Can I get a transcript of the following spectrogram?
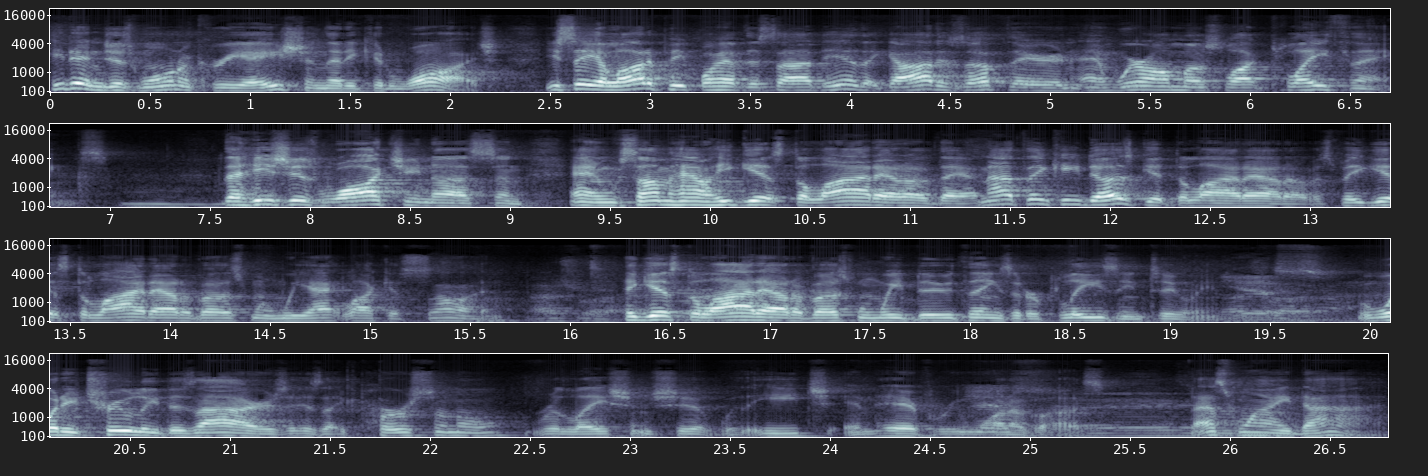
He didn't just want a creation that He could watch. You see, a lot of people have this idea that God is up there and, and we're almost like playthings. Mm. That He's just watching us and, and somehow He gets delight out of that. And I think He does get delight out of us, but He gets delight out of us when we act like His Son. That's right. He gets delight out of us when we do things that are pleasing to Him. Yes. But what he truly desires is a personal relationship with each and every one of us. That's why he died.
